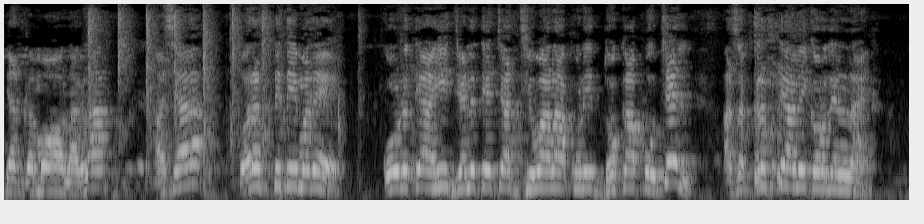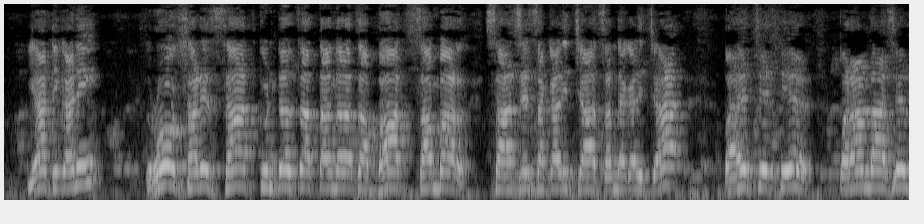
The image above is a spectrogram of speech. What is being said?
त्यात गमवावा लागला. अशा परिस्थितीमध्ये कोणत्याही जनतेच्या जीवाला कोणी धोका पोहोचेल असं कृत्य आम्ही करू दिलं नाही. या ठिकाणी रोज साडेसात क्विंटलचा तांदळाचा भात सांबार सहाशे सकाळी चहा संध्याकाळी चहा. बाहेरचे तेळ परांडा असेल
